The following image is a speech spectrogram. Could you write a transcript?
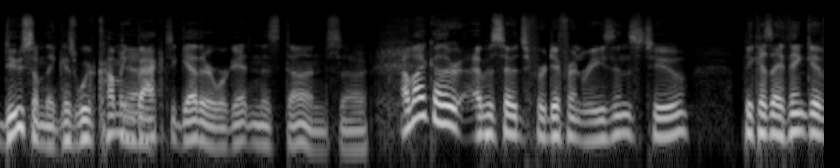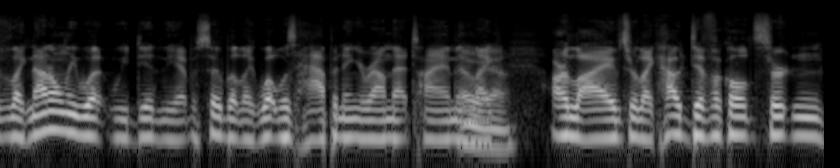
do something because we're coming Yeah. back together. We're getting this done. So I like other episodes for different reasons too, because I think of like not only what we did in the episode, but like what was happening around that time and Oh, like yeah. our lives or like how difficult certain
